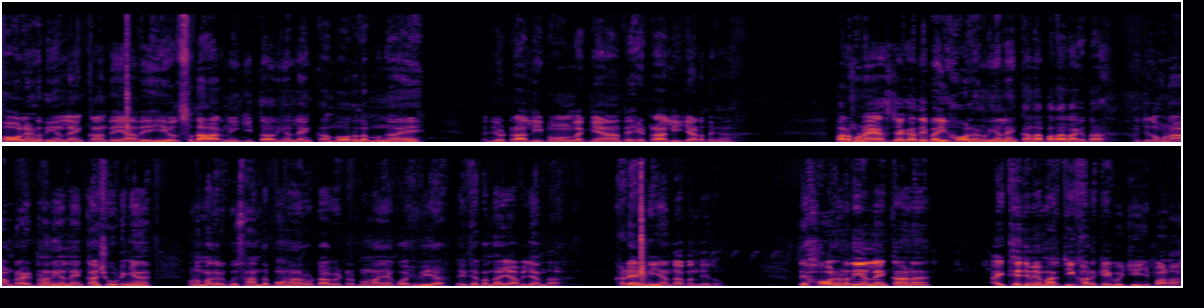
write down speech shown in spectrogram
ਹਾਲੈਂਡ ਦੀਆਂ ਲੈਂਕਾਂ ਤੇ ਆਂਦੇ ਸੀ, ਉਹ ਸੁਧਾਰ ਨਹੀਂ ਕੀਤਾ, ਉਹਦੀਆਂ ਲੈਂਕਾਂ ਬਹੁਤ ਲੰਮੀਆਂ ਏ। ਜੋ ਟਰਾਲੀ ਪਾਉਣ ਲੱਗਿਆਂ ਤੇ ਇਹ ਟਰਾਲੀ ਚੜਦੀਆਂ ਪਰ ਹੁਣ ਇਸ ਜਗ੍ਹਾ ਤੇ ਬਾਈ ਹਾਲੈਂਡ ਦੀਆਂ ਲੈਂਕਾਂ ਦਾ ਪਤਾ ਲੱਗਦਾ। ਜਦੋਂ ਹੁਣ ਆਮ ਟਰੈਕਟਰਾਂ ਦੀਆਂ ਲੈਂਕਾਂ ਛੋਟੀਆਂ, ਹੁਣ ਮਗਰ ਕੋਈ ਸੰਦ ਪਾਉਣਾ, ਰੋਟਾਵੇਟਰ ਪਾਉਣਾ ਜਾਂ ਕੁਝ ਵੀ ਆ, ਤੇ ਇੱਥੇ ਬੰਦਾ ਜੱਬ ਜਾਂਦਾ। ਖੜਿਆ ਹੀ ਨਹੀਂ ਜਾਂਦਾ ਬੰਦੇ ਤੋਂ। ਤੇ ਹਾਲੈਂਡ ਦੀਆਂ ਲੈਂਕਾਂ ਨਾ, ਇੱਥੇ ਜਿਵੇਂ ਮਰਜ਼ੀ ਖੜ ਕੇ ਕੋਈ ਚੀਜ਼ ਪਾ ਲਾ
